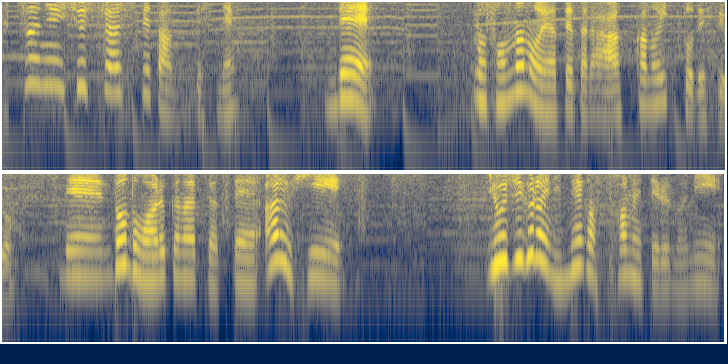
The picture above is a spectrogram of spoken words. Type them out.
普通に出社してたんですね。で、まあ、そんなのをやってたら悪化の一途ですよ。でどんどん悪くなっちゃってある日4時ぐらいに目が覚めてるのに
